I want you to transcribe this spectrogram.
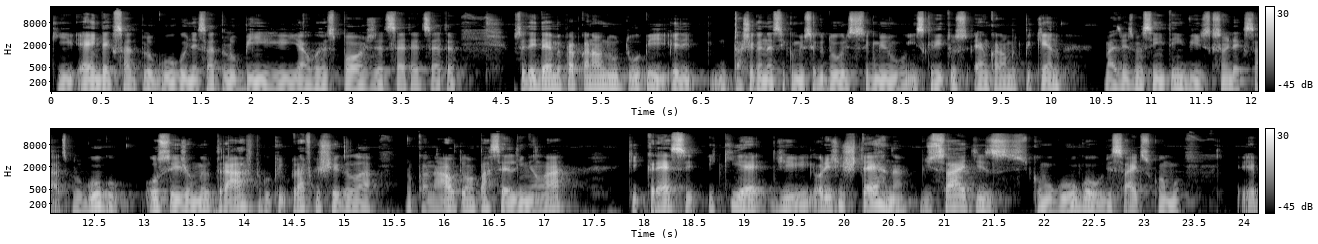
que é indexado pelo Google, indexado pelo Bing, Yahoo Respostas, etc, etc. Pra você ter ideia, meu próprio canal no YouTube, ele tá chegando a 5 mil seguidores, 5 mil inscritos, é um canal muito pequeno, mas mesmo assim tem vídeos que são indexados pelo Google, ou seja, o meu tráfego, o tráfego chega lá no canal, tem uma parcelinha lá que cresce e que é de origem externa, de sites como o Google, de sites como eh,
